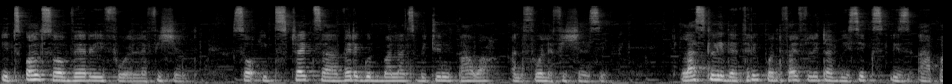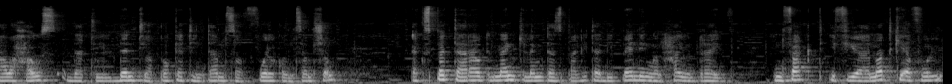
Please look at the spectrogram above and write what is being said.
it's also very fuel efficient. so it strikes a very good balance between power and fuel efficiency. Lastly, the 3.5 liter V6 is a powerhouse that will dent your pocket in terms of fuel consumption. Expect around 9 kilometers per liter depending on how you drive. In fact, if you are not careful,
